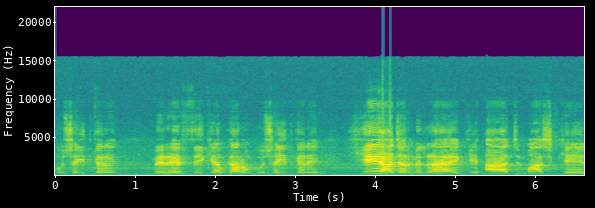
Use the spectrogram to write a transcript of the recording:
को शहीद करें, मेरे एफसी के अलकारों को शहीद करे। ये हजर मिल रहा है कि आज माशकेल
